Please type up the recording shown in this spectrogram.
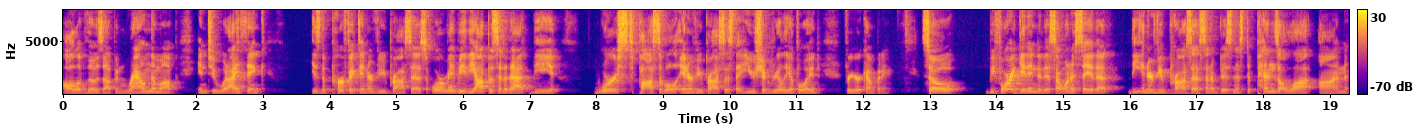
all of those up and round them up into what I think is the perfect interview process, or maybe the opposite of that, the worst possible interview process that you should really avoid for your company. So before I get into this, I want to say that the interview process in a business depends a lot on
